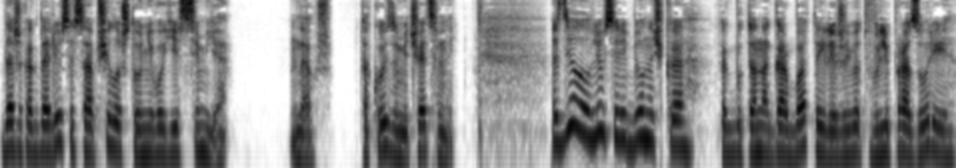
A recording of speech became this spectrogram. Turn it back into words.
даже когда Люся сообщила, что у него есть семья. Да уж, такой замечательный. Сделал Люся ребеночка, как будто она горбатая или живет в лепрозории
